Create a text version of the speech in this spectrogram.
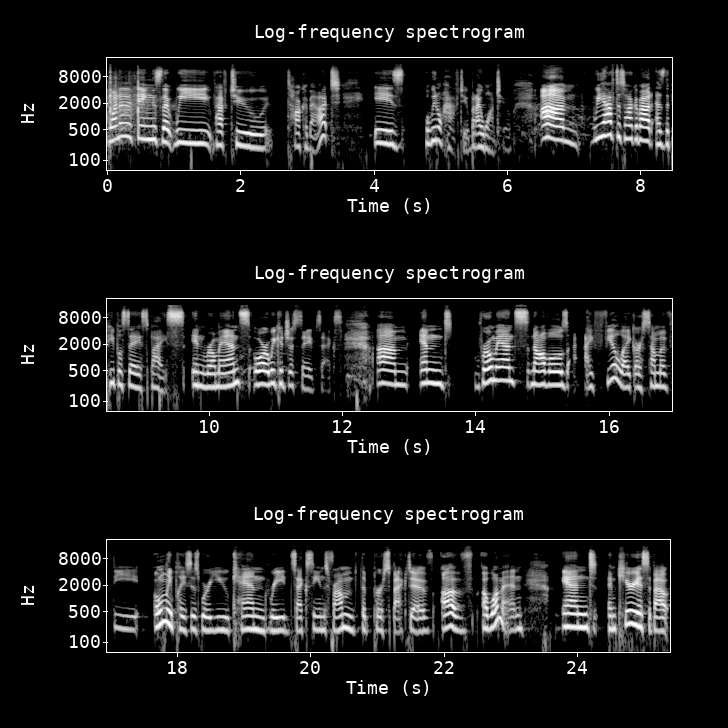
One of the things that we have to talk about is well, we don't have to, but I want to. Um, we have to talk about, as the people say, spice in romance, or we could just say sex. Um, and romance novels, I feel like, are some of the only places where you can read sex scenes from the perspective of a woman. And I'm curious about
